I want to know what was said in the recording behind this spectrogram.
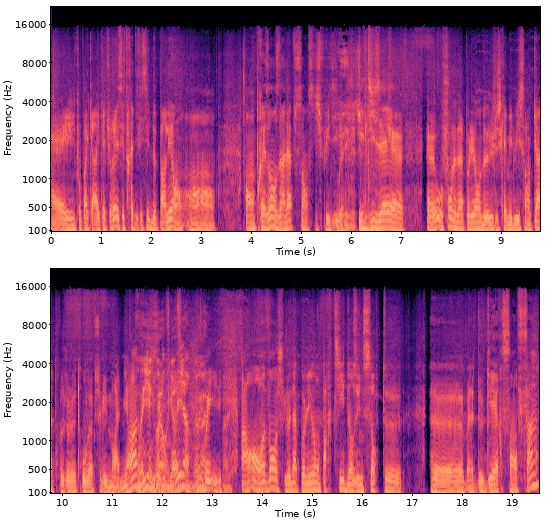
euh, il ne faut pas caricaturer, c'est très difficile de parler en, en, présence d'un absent, si je puis dire. il disait... Euh, euh, au fond, le Napoléon de jusqu'à 1804, je le trouve absolument admirable. Oui, voilà, on y revient. Oui, En, en, revanche, le Napoléon parti dans une sorte euh, bah, de guerre sans fin,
